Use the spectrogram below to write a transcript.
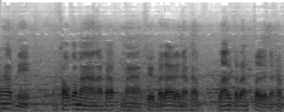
นะครับนี่เขาก็มานะครับ มาเชิญมาได้เลยนะครับ ร้านกำลังเปิดนะครับ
